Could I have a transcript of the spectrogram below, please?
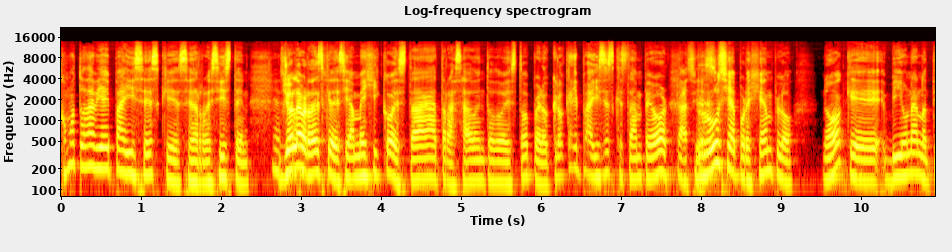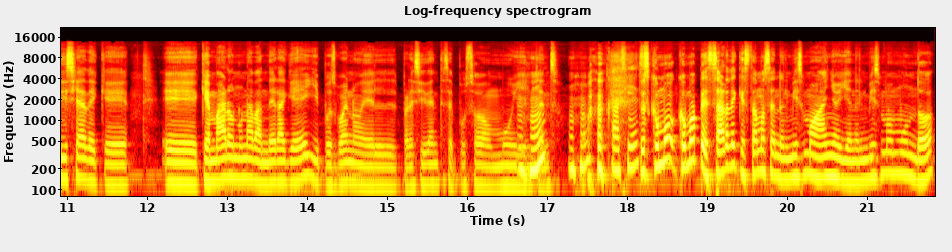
¿cómo todavía hay países que se resisten? Yo la verdad es que decía México está atrasado en todo esto, pero creo que hay países que están peor. Rusia, por ejemplo. ¿No? Que vi una noticia de que eh, quemaron una bandera gay y pues bueno, el presidente se puso muy intenso. Así es. Entonces, ¿cómo, ¿cómo, a pesar de que estamos en el mismo año y en el mismo mundo,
